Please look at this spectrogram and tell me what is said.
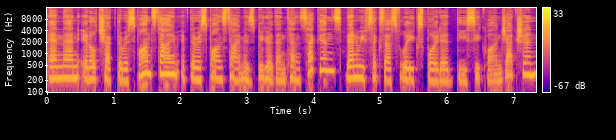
and then it'll check the response time. If the response time is bigger than 10 seconds, then we've successfully exploited the SQL injection.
